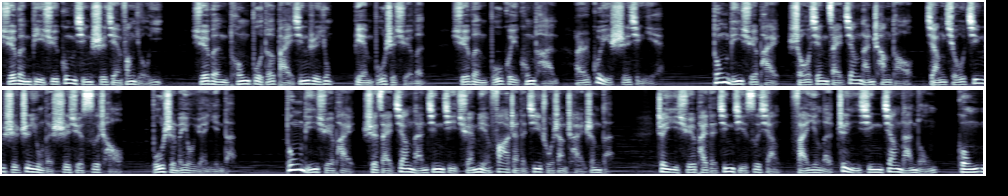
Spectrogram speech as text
学问必须躬行实践方有益，学问通不得百姓日用，便不是学问。学问不贵空谈，而贵实行也。东林学派首先在江南倡导讲求经世致用的实学思潮，不是没有原因的。东林学派是在江南经济全面发展的基础上产生的，这一学派的经济思想反映了振兴江南农工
